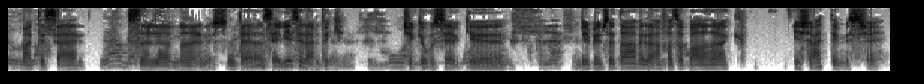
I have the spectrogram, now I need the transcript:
maddesel sınırlamaların üstünde sevgi hissederdik. Çünkü bu sevgi birbirimize daha ve daha fazla bağlanarak inşa ettiğimiz şey.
